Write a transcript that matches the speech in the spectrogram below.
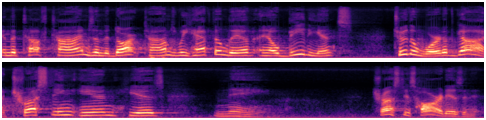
In the tough times and the dark times, we have to live in obedience to the word of God, trusting in His name. Trust is hard, isn't it?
